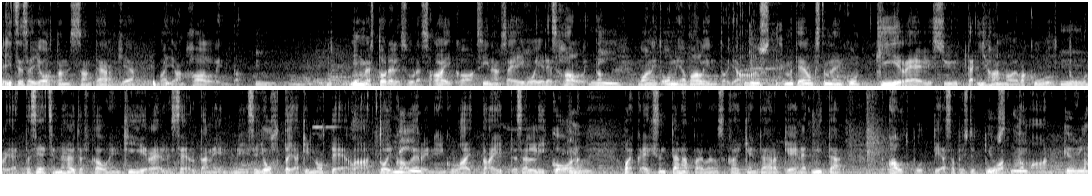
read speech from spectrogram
itsensä johtamisessa on tärkeä ajan hallinta. Mm. Mutta mun mielestä todellisuudessa aikaa sinänsä ei voi edes hallita, niin. vaan niitä omia valintojaan. Just En mä tiedä, onko se tämmöinen niin kiireellisyyttä ihannoiva kulttuuri, mm. että se, että sä näytät kauhean kiireelliseltä, niin, niin se johtajakin noteeraa, että toi niin. kaveri niin kuin laittaa itsensä likoon. Joo. Vaikka eikö se nyt tänä päivänä ole se kaikkein tärkein, että mitä outputtia sä pystyt tuottamaan. Kyllä.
